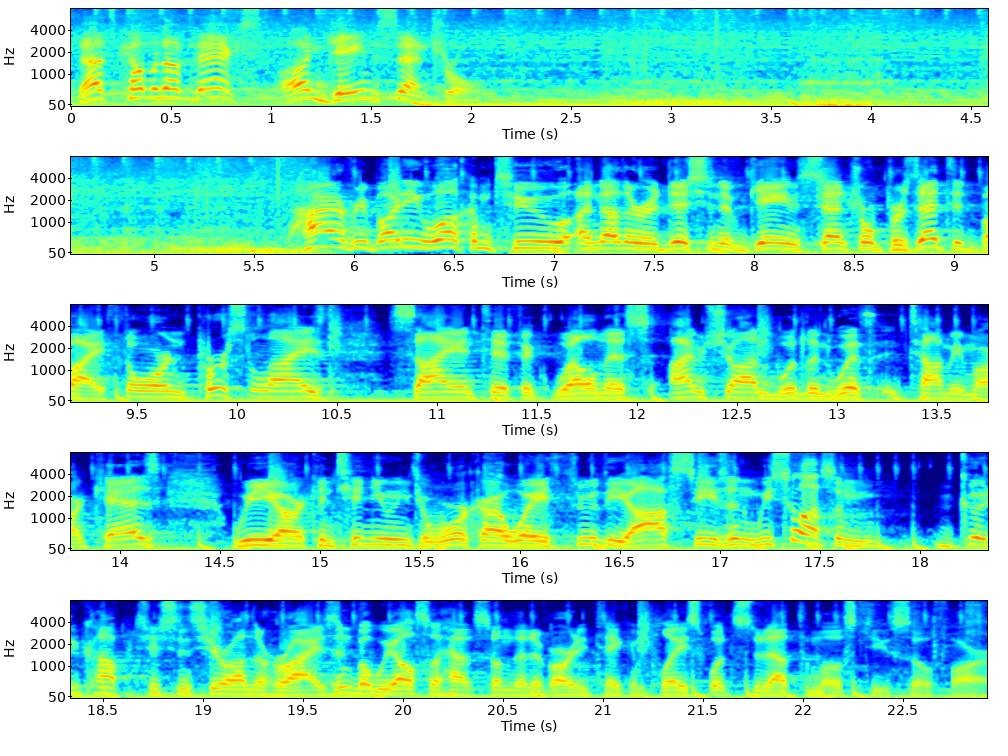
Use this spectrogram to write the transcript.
That's coming up next on Game Central. Hi, everybody. Welcome to another edition of Game Central presented by Thorne Personalized Scientific Wellness. I'm Sean Woodland with Tommy Marquez. We are continuing to work our way through the off season. We still have some good competitions here on the horizon, but we also have some that have already taken place. What stood out the most to you so far?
